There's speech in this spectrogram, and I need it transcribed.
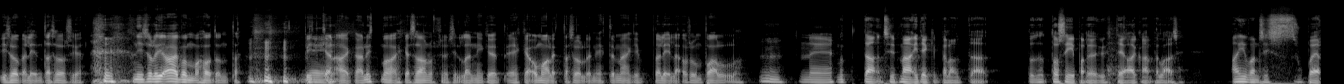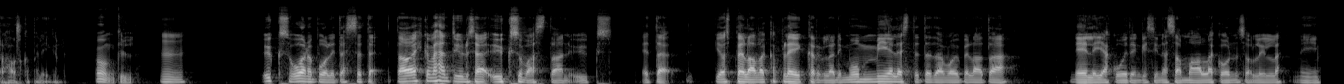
isoveljen tasoisia. Niin se oli aivan mahdotonta pitkän aikaa. Nyt mä oon ehkä saanut sen sillä niinkö, ehkä omalle tasolle, niin että mäkin välillä osun palloon. Mm. Nee. Mutta siis mä oon itsekin pelannut tää to- tosi paljon yhteen aikaan pelasin. Aivan siis superhauska peli kyllä. On kyllä. Mm. Yksi huono puoli tässä, että tämä on ehkä vähän tylsää yksi vastaan yksi. Että jos pelaa vaikka pleikkarilla, niin mun mielestä tätä voi pelata neljä kuitenkin siinä samalla konsolilla. Niin,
